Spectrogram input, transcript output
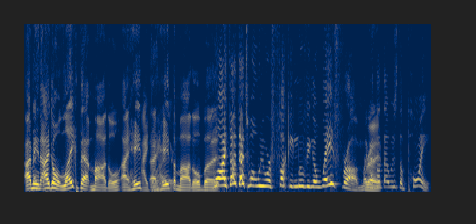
I mean, I don't like that model. I hate I I, hate either. the model, but Well, I thought that's what we were fucking moving away from. Like I thought that was the point.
